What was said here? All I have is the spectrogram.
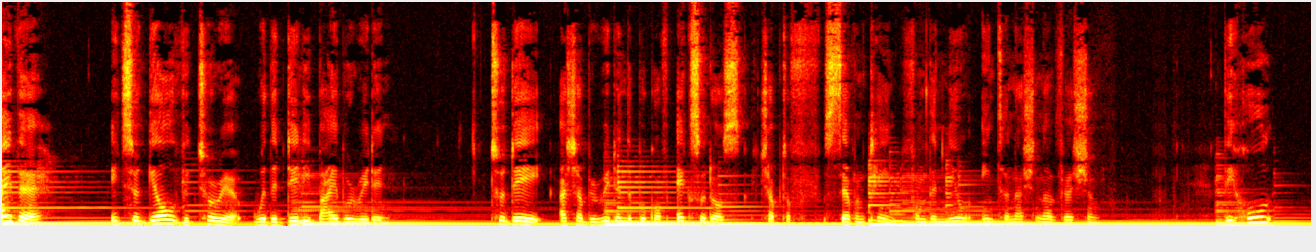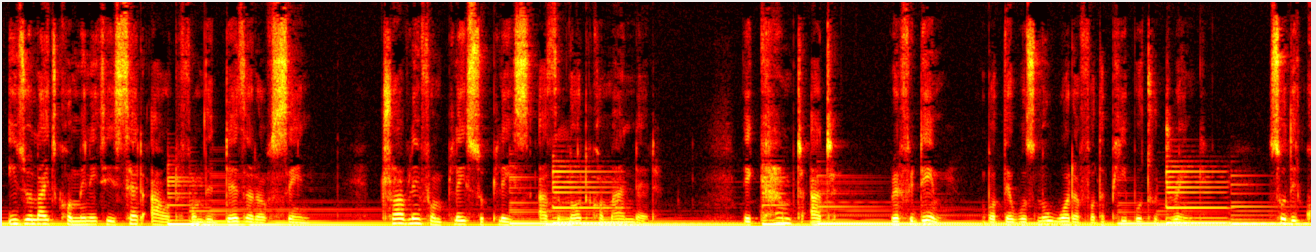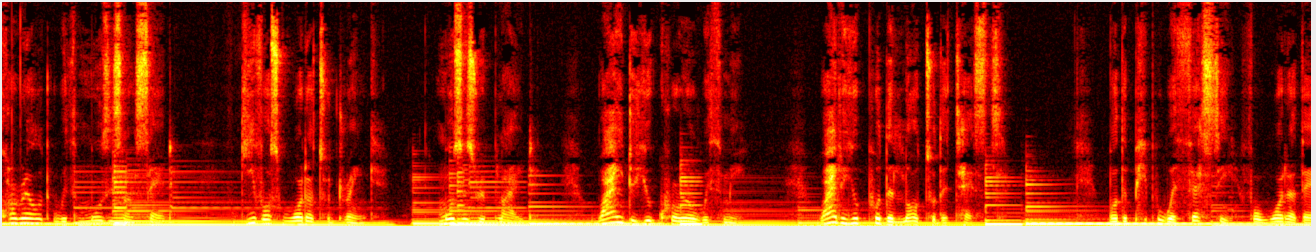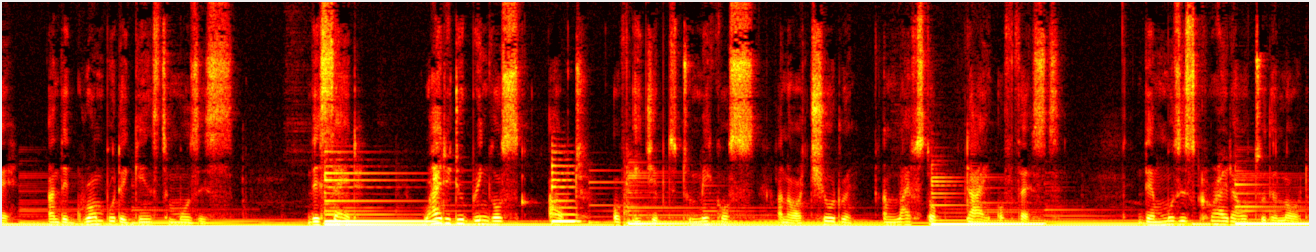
Hi there, it's your girl Victoria with the daily Bible reading. Today I shall be reading the book of Exodus, chapter 17, from the New International Version. The whole Israelite community set out from the desert of Sin, traveling from place to place as the Lord commanded. They camped at Rephidim, but there was no water for the people to drink. So they quarreled with Moses and said, Give us water to drink. Moses replied, Why do you quarrel with me? Why do you put the Lord to the test? But the people were thirsty for water there, and they grumbled against Moses. They said, Why did you bring us out of Egypt to make us and our children and livestock die of thirst? Then Moses cried out to the Lord,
